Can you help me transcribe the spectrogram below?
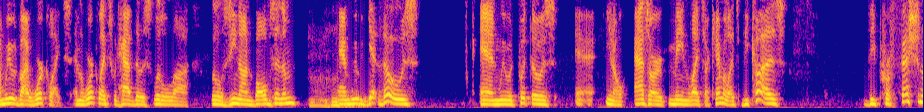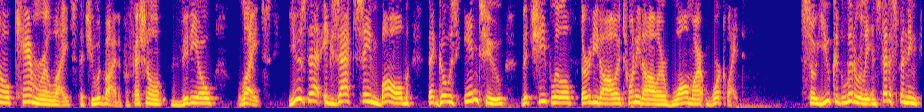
and we would buy work lights, and the work lights would have those little uh, little xenon bulbs in them, mm-hmm. and we would get those, and we would put those, uh, you know, as our main lights, our camera lights, because the professional camera lights that you would buy, the professional video lights, use that exact same bulb that goes into the cheap little $30, $20 Walmart work light. So you could literally, instead of spending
